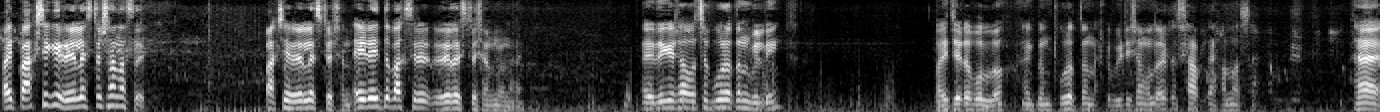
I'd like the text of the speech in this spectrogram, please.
ভাই, পাকশি কি রেল স্টেশন আছে? পাকশি রেল স্টেশন এইটাই তো পাকশি রেল স্টেশন মনে হয়। এইদিকে সব হচ্ছে পুরাতন বিল্ডিং ভাই, যেটা বলল, একদম পুরাতন, একটা ব্রিটিশ আমলের একটা সাপ এখন আছে। হ্যাঁ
